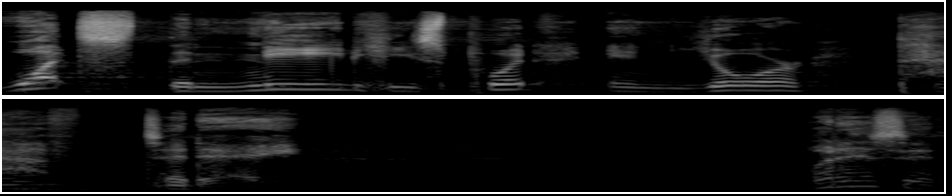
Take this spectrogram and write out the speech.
what's the need He's put in your path today? What is it?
